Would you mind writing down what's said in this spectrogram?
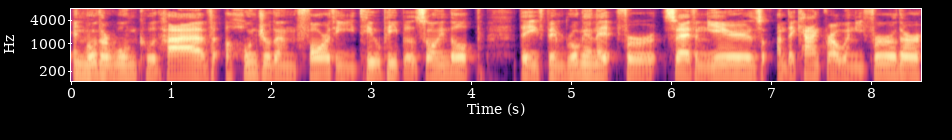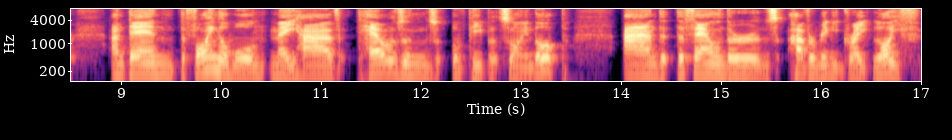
Another one could have 142 people signed up. They've been running it for seven years and they can't grow any further. And then the final one may have thousands of people signed up and the founders have a really great life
